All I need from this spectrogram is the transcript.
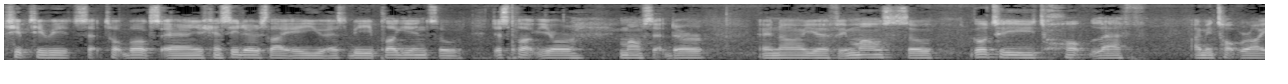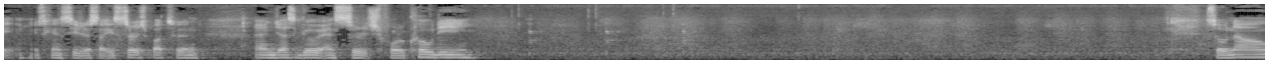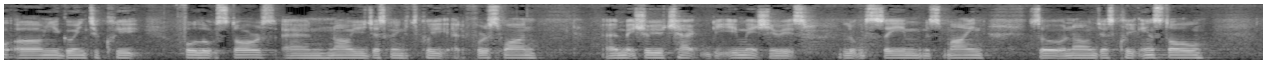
HyppTV set-top box and you can see there's like a USB plug-in. So just plug your mouse at there. And now you have a mouse. So go to the top left I mean top right you can see there's like a search button and just go and search for Kodi. So now um, you're going to click follow stores and now you're just going to click at the first one. And make sure you check the image if it looks the same as mine. So now just click install.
